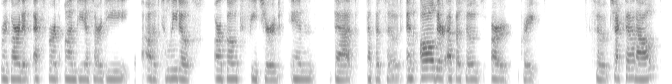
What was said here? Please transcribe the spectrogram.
regarded expert on DSRD out of Toledo, are both featured in that episode. And all their episodes are great. So check that out.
